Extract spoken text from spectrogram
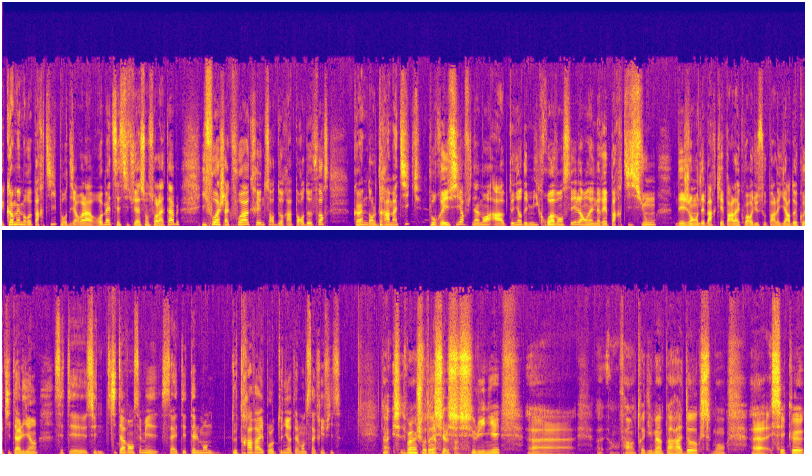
et quand même reparti pour dire voilà, remettre cette situation sur la table. Il faut à chaque fois créer une sorte de rapport de force, quand même dans le dramatique, pour réussir finalement à obtenir des micro-avancées. Là, on a une répartition des gens débarqués par l'Aquarius ou par les gardes-côtes italiens. C'était, c'est une petite avancée, mais ça a été tellement de travail pour l'obtenir et tellement de sacrifices. Je voudrais souligner, euh, enfin entre guillemets, un paradoxe. Bon, c'est que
